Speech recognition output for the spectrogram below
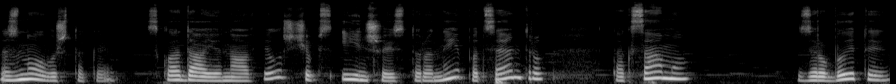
Знову ж таки, складаю навпіл, щоб з іншої сторони по центру так само зробити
